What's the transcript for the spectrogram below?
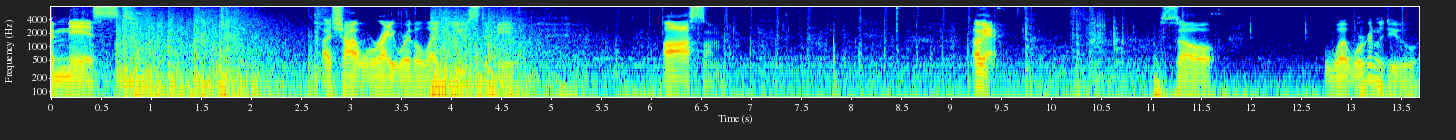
I missed. I shot right where the leg used to be. Awesome. Okay. So, what we're gonna do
